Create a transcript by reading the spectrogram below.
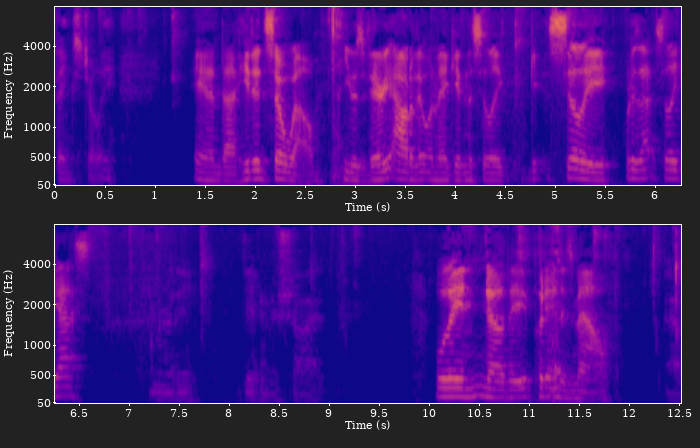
thanks, Jolie. And uh, he did so well. He was very out of it when they gave him the silly, silly. What is that? Silly gas? Remember they gave him a shot. Well, they no, they put it in his mouth. Oh,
